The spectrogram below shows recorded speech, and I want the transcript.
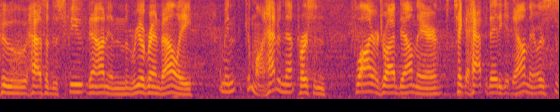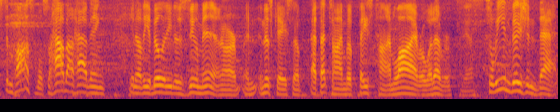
who has a dispute down in the Rio Grande Valley. I mean, come on, having that person fly or drive down there, take a half a day to get down there was just impossible. So how about having you know, the ability to zoom in, or in, in this case, uh, at that time, a FaceTime live or whatever. Yeah. So we envisioned that.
